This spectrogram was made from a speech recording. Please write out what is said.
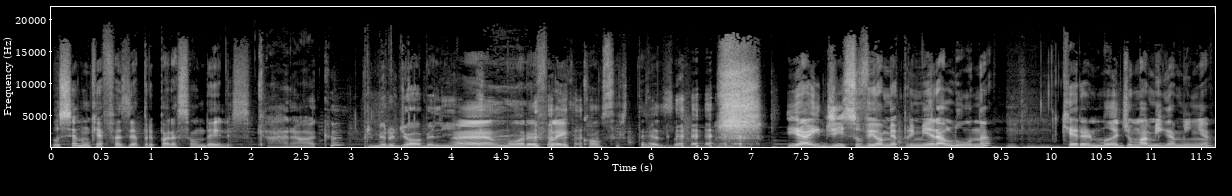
Você não quer fazer a preparação deles? Caraca. Primeiro job ali. É, amor, eu falei, com certeza. e aí disso veio a minha primeira aluna, Uhum. que era irmã de uma amiga minha.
